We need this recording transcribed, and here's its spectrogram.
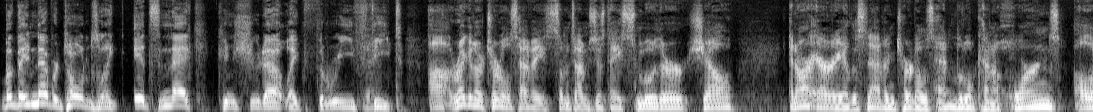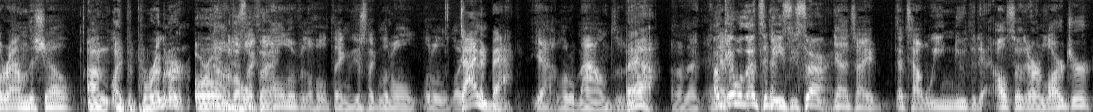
but they never told us like its neck can shoot out like three feet. Uh, regular turtles have a sometimes just a smoother shell. In our area, the snapping turtles had little kind of horns all around the shell. On like the perimeter or No, over the just whole like thing? All over the whole thing, just like little little like, Diamondback. Yeah, little mounds of Yeah. of that. And Okay, well, that's an easy sign. Yeah, that's how that's how we knew that. Also, they're larger,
